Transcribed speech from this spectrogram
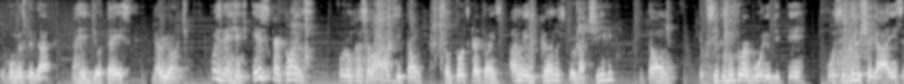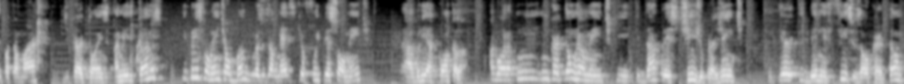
eu vou me hospedar na rede de hotéis Marriott. Pois bem, gente, esses cartões foram cancelados, então são todos cartões americanos que eu já tive, então eu sinto muito orgulho de ter conseguido chegar a esse patamar de cartões americanos e principalmente ao Banco Brasil das Américas que eu fui pessoalmente abrir a conta lá. Agora, um, um cartão realmente que, que dá prestígio para gente em ter benefícios ao cartão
